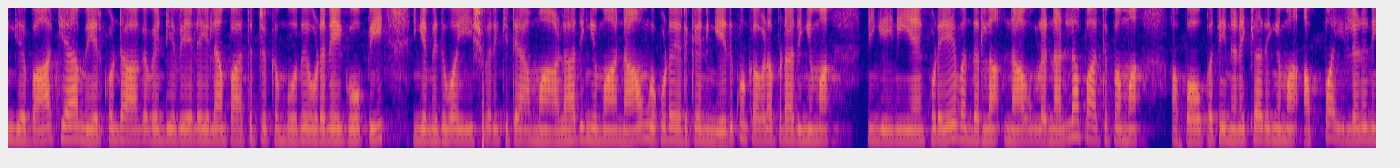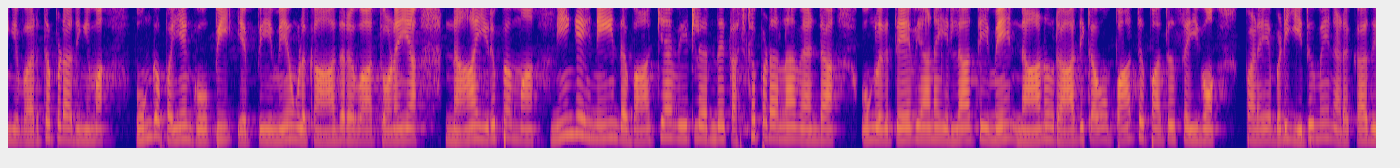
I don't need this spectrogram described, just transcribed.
இங்கே பாக்கியா மேற்கொண்டு ஆக வேண்டிய வேலையெல்லாம் பார்த்துட்டு இருக்கும்போது உடனே கோபி இங்கே மெதுவாக ஈஸ்வரிக்கிட்ட அம்மா அழாதீங்கம்மா நான் உங்கள் கூட இருக்கேன் நீங்கள் எதுக்கும் கவலைப்படாதீங்கம்மா. நீங்கள் இனி என் கூடயே வந்துடலாம் நான் உங்களை நல்லா பார்த்துப்பேம்மா. அப்பாவை பற்றி நினைக்காதீங்கம்மா. அப்பா இல்லைன்னு நீங்கள் வருத்தப்படாதீங்கம்மா. உங்கள் பையன் கோபி எப்பயுமே உங்களுக்கு ஆதரவா துணையாக நான் இருப்பேன் வேண்டாம்மா நீங்கள் இனி இந்த பாக்கியா வீட்டில் இருந்து கஷ்டப்படலாம் வேண்டாம். உங்களுக்கு தேவையான எல்லாத்தையுமே நானும் ராதிகாவும் பார்த்து பார்த்து செய்வோம். பழையபடி எதுவுமே நடக்காது.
